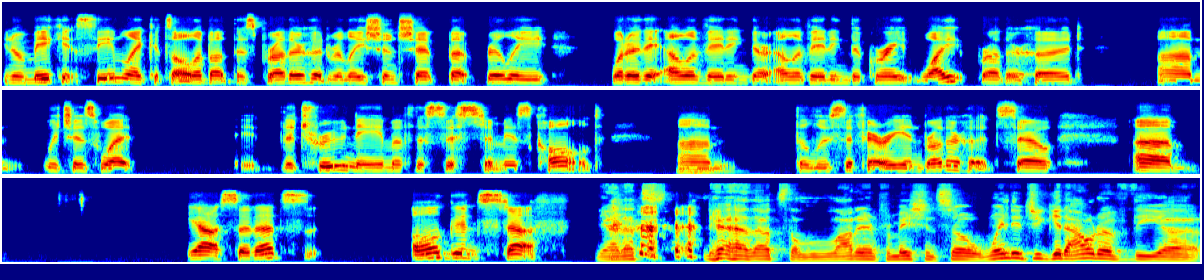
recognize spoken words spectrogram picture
you know, make it seem like it's all about this brotherhood relationship, but really what are they elevating? They're elevating the great white brotherhood, um, which is what the true name of the system is called, mm-hmm. um, the Luciferian Brotherhood. So, um, yeah, so that's all good stuff. Yeah, that's yeah, that's a lot of information. So when did you get out of the uh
